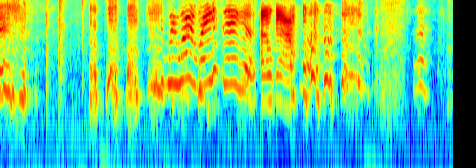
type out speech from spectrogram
We weren't racing! I don't care.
